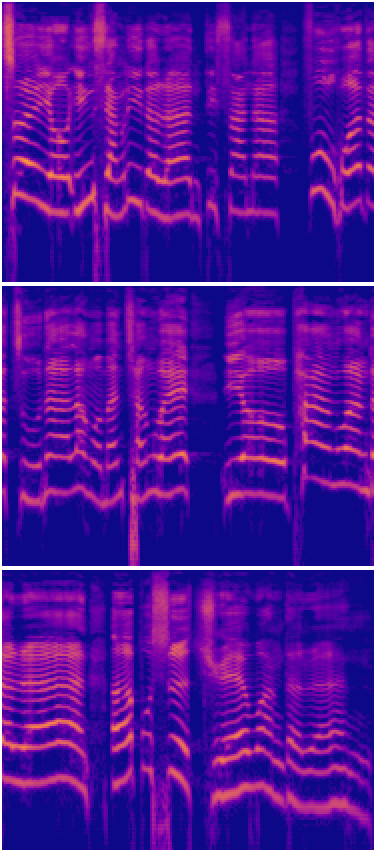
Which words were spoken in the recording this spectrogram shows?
最有影响力的人。第三呢，复活的主呢，让我们成为有盼望的人，而不是绝望的人。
